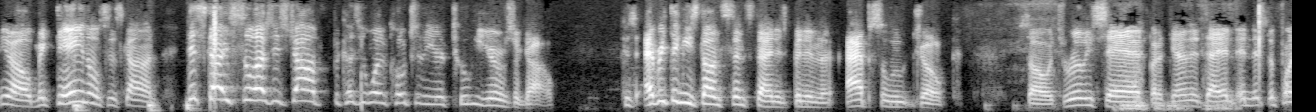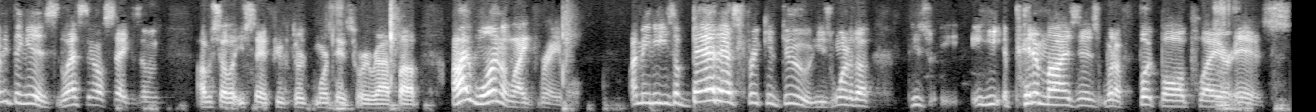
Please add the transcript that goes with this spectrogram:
you know, McDaniels is gone. This guy still has his job because he won Coach of the Year two years ago. Because everything he's done since then has been an absolute joke. So it's really sad. But at the end of the day, and, and the, funny thing is, the last thing I'll say, because obviously I'll let you say a few th- more things before we wrap up. I want to like Vrabel. I mean, he's a badass freaking dude. He's one of the he's he epitomizes what a football player is.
